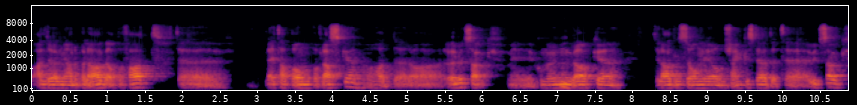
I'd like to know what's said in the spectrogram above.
All øl vi hadde på lager på fat, det ble tappa om på flaske og hadde da ølutsalg. Kommunen ga oss tillatelse å omgjøre skjenkestedet til utsalg.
